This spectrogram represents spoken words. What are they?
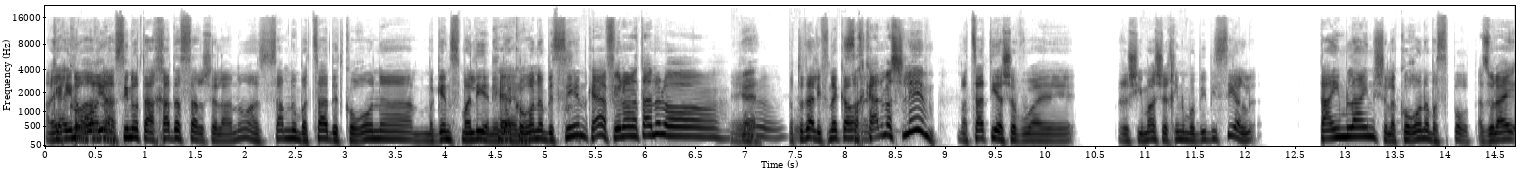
היינו, עשינו את ה-11 שלנו, אז שמנו בצד את קורונה, מגן שמאלי, אני יודע, כן. קורונה בסין. כן, אפילו נתנו לו... כן. אה, ואתה יודע, לפני כמה... שחקן משלים. מצאתי השבוע אה, רשימה שהכינו ב-BBC על timeline של הקורונה בספורט. אז אולי,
